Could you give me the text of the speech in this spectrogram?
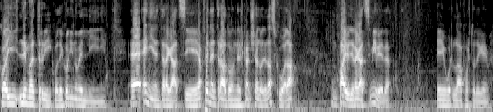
con le matricole, con i novellini. E, e niente ragazzi, appena entrato nel cancello della scuola, un paio di ragazzi mi vede e urla Forto the Gamer.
